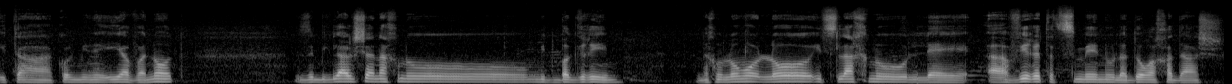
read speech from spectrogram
איתה כל מיני אי-הבנות, זה בגלל שאנחנו מתבגרים. אנחנו לא, לא הצלחנו להעביר את עצמנו לדור החדש.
